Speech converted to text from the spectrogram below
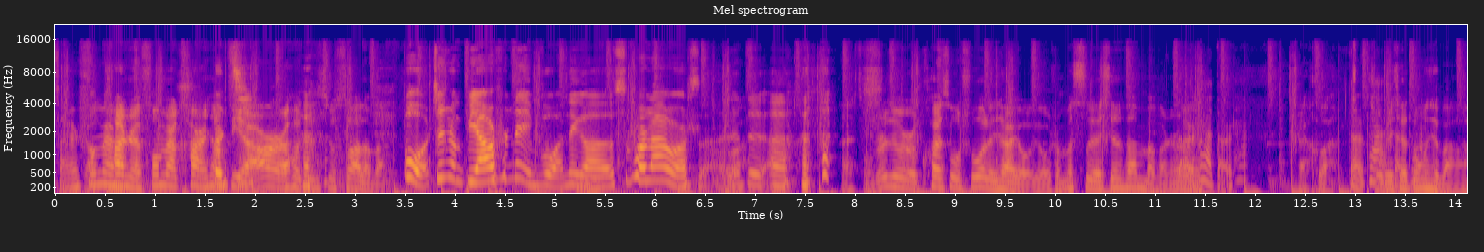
反正封面看着封面看着像 BL，然后就就算了吧。不，真正 BL 是那部那个 Super Lovers，对，嗯。哎，总之就是快速说了一下有有什么四月新番吧，反正。胆儿大，胆儿哎呵，就这些东西吧。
